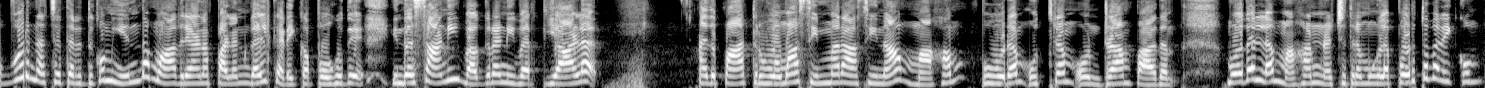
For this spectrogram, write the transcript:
ஒவ்வொரு நட்சத்திரத்துக்கும் எந்த மாதிரியான பலன்கள் கிடைக்க போகுது? இந்த சனி வக்ர நிவர்த்தியால் அது பார்த்துருவோமா? சிம்ம ராசினா மகம் பூரம் உத்திரம் ஒன்றாம் பாதம். முதல்ல மகம் நட்சத்திரம். உங்களை பொறுத்த வரைக்கும்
